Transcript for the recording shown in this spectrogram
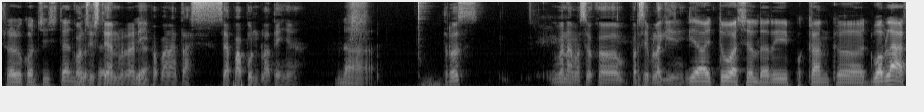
Selalu konsisten. Konsisten berada di Ya, papan atas siapa pun pelatihnya. Benar. Terus gimana masuk ke Persib lagi nih? Ya itu hasil dari pekan ke-12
